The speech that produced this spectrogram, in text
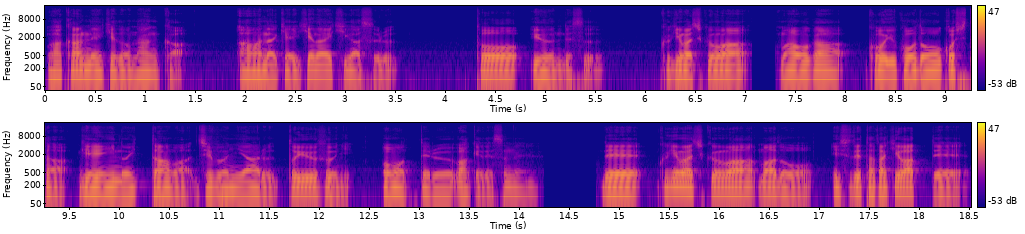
わかんねえけどなんか、会わなきゃいけない気がする。と言うんです。釘町くんは、魔王がこういう行動を起こした原因の一端は自分にあるというふうに思ってるわけですね。で、釘町くんは窓を椅子で叩き割って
